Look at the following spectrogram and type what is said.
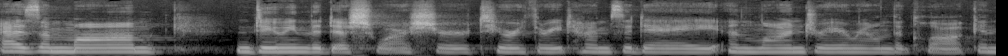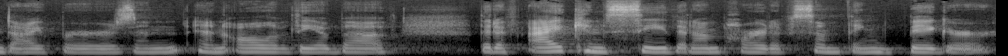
as a mom doing the dishwasher two or three times a day and laundry around the clock and diapers and, and all of the above that if i can see that i'm part of something bigger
